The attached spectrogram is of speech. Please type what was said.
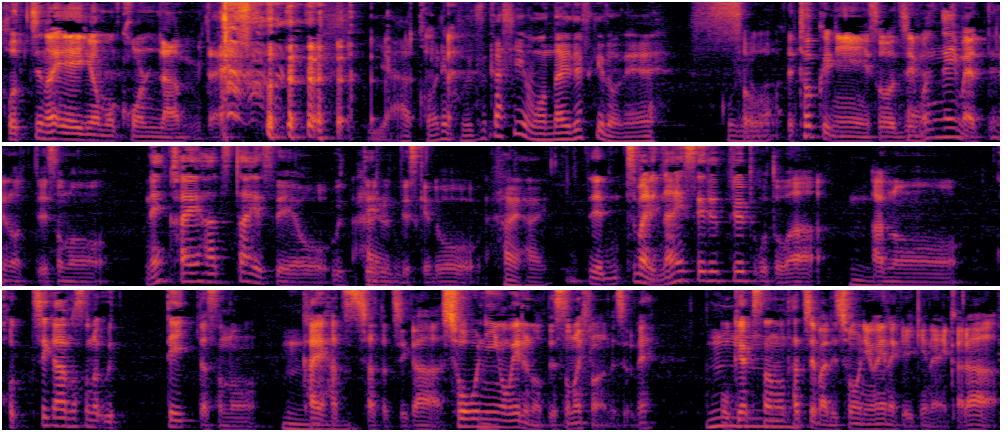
こっちの営業も混乱みたいな。ーいやー、これ難しい問題ですけどね。そは。う。で特にそう自分が今やってるのってその、ね、開発体制を売ってるんですけど、はい。はい。でつまり内製で売ってるってことは、うん。あのこっち側のその売っていったそのうん。開発者たちが承認を得るのってその人なんですよね、お客さんの立場で承認を得なきゃいけないから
